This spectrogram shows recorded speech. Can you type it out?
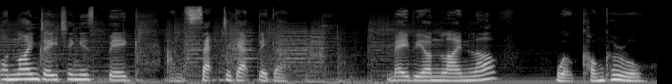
Online dating is big and set to get bigger. Maybe online love will conquer all.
